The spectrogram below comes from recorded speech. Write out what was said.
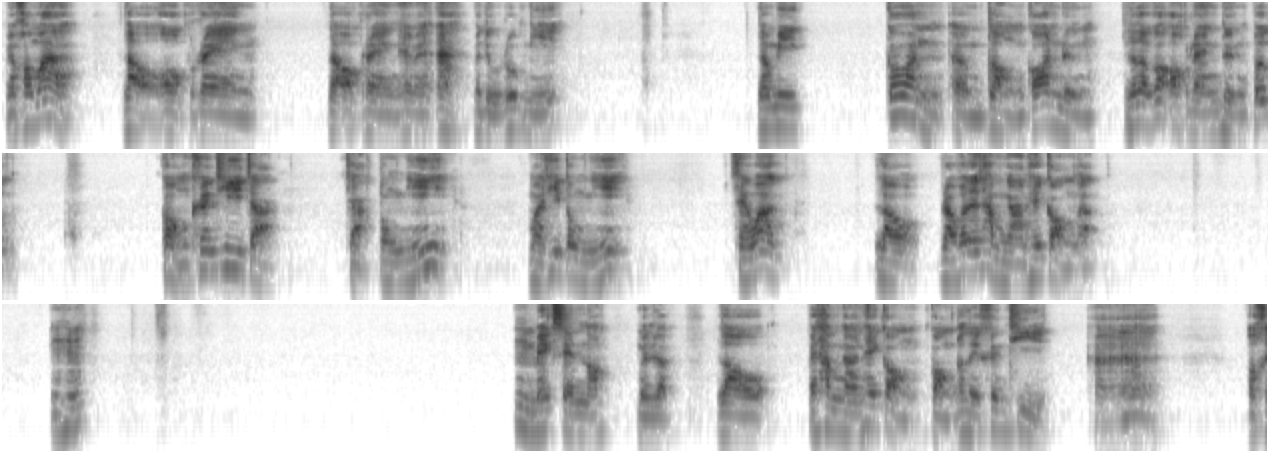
หมายความว่าเราออกแรง เราออกแรงใช่ไหมอะมาดูรูปนี้ เรามีก้อนเอ่อกล่องก้อนหนึ่งแล้วเราก็ออกแรงดึงปุ๊บ กล่องเคลื่อนที่จากจากตรงนี้มาที่ตรงนี้ แสดงว่าเราเราก็ได้ทำงานให้กล่องแล้วอือฮึอืม make sense เนาะเหมือนแบบเราไปทำงานให้กล่องกล่องก็เลยเคลื่อนที่อ่าโอเค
